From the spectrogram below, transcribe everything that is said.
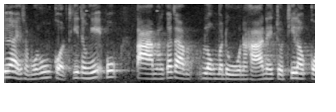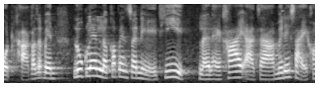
เรื่อย ๆ สมมุติอุ้งกดที่ตรงนี้ปุ๊บตามันก็จะลงมาดูนะคะ ในจุดที่เรากดค่ะ ก็จะเป็นลูกเล่นแล้วก็เป็นเสน่ห์ที่หลาย ๆ ค่ายอาจจะไม่ได้ใส่เข้า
